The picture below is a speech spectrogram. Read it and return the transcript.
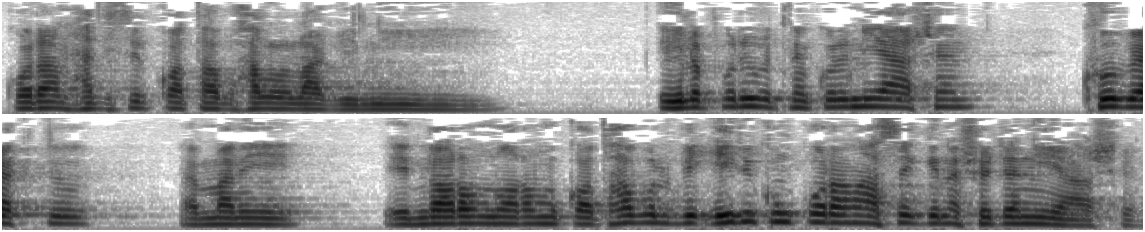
কোরআন হাদিসের কথা ভালো লাগেনি। এগুলো পরিবর্তন করে নিয়ে আসেন। খুব একটু মানে নরম নরম কথা বলবে। এরকম কোরআন আছে কিনা সেটা নিয়ে আসেন।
